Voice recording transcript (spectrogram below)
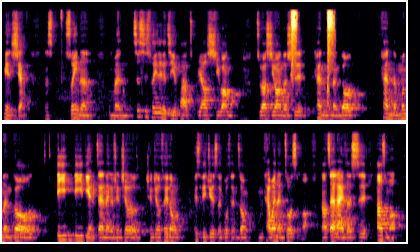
面向。所以呢，我们这次推这个计划，主要希望，主要希望的是看能不能够，看能不能够，第一第一点，在那个全球全球推动 SDGs 的过程中，我们台湾能做什么？然后再来的是，它有什么？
